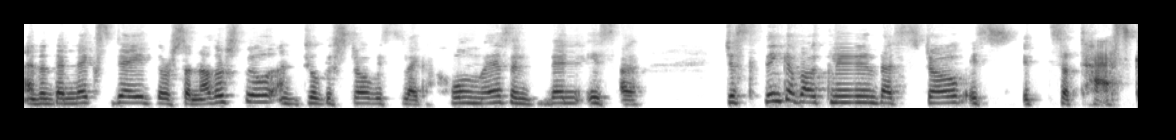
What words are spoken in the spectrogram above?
And then the next day there's another spill until the stove is like a whole mess. And then it's a, just think about cleaning that stove. It's, it's a task.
